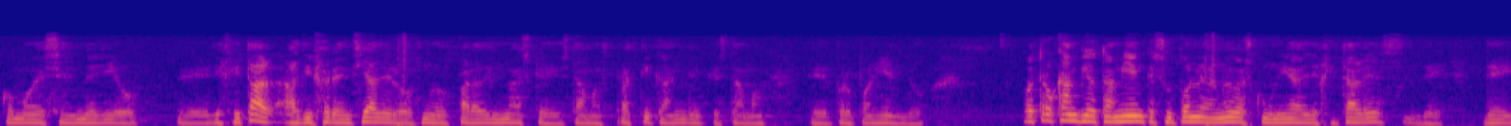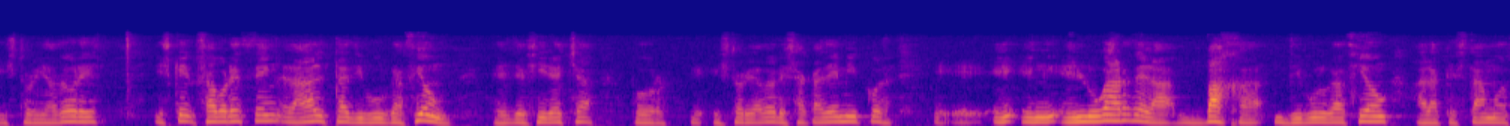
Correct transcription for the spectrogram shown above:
como es el medio eh, digital, a diferencia de los nuevos paradigmas que estamos practicando y que estamos eh, proponiendo. Otro cambio también que suponen las nuevas comunidades digitales de, historiadores es que favorecen la alta divulgación, es decir, hecha por eh, historiadores académicos en, lugar de la baja divulgación a la que estamos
